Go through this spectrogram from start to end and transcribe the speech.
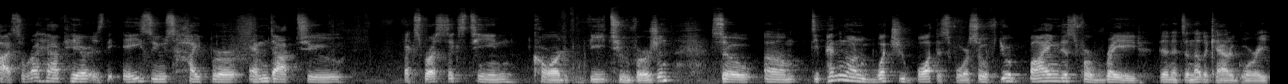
Hi, so what I have here is the ASUS Hyper M.2 Express 16 card V2 version. So um, depending on what you bought this for, so if you're buying this for RAID, then it's another category.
